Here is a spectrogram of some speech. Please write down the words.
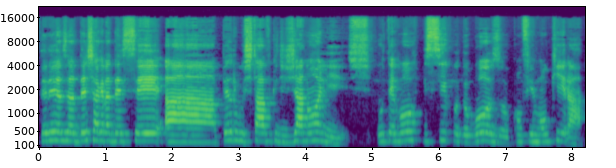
Tereza, deixa eu agradecer a Pedro Gustavo, que diz Janones, o terror psíquico do Bozo confirmou que irá.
